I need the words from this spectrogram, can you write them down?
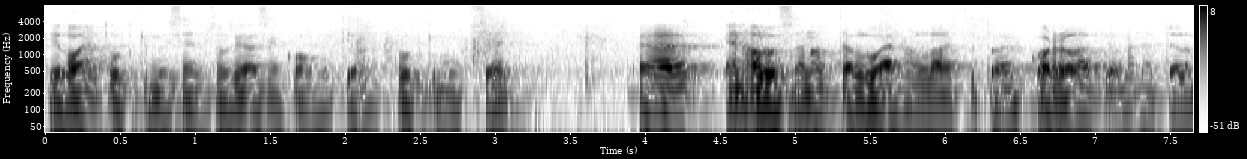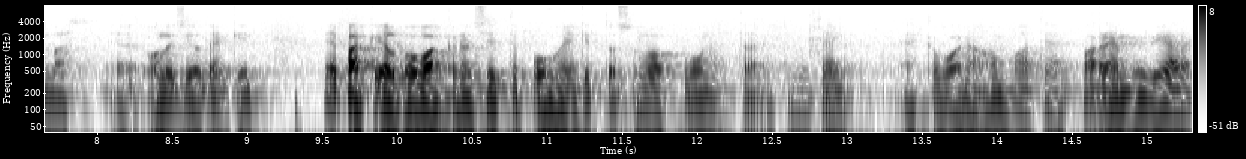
tilojen tutkimisen, sosiaalisen kognition tutkimukseen – en halua sanoa tällä luennolla, että tuo korrelaatiomenetelmä olisi jotenkin epäkelpo, vaikka nyt sitten puhuinkin tuossa loppuun, että, että miten ehkä voidaan hommaa tehdä paremmin vielä.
